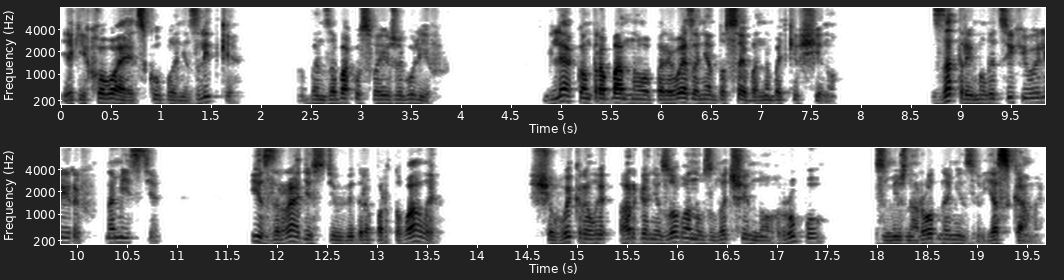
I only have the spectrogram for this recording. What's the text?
які ховають скуплені злітки бензобаку своїх Жигулів для контрабандного перевезення до себе на батьківщину. Затримали цих ювелірів на місці і з радістю відрапортували, що викрили організовану злочинну групу з міжнародними зв'язками.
